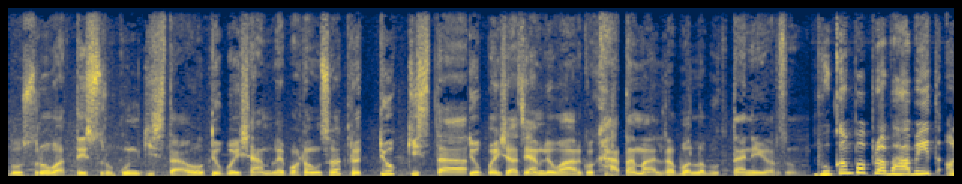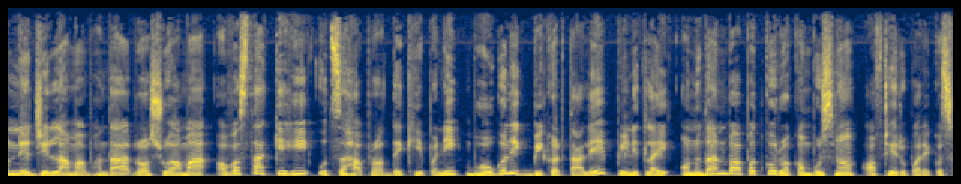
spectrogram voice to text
दोस्रो वा तेस्रो कुन किस्ता हो त्यो पैसा हामीलाई पठाउँछ र त्यो किस्ता त्यो पैसा चाहिँ हामीले उहाँहरूको खातामा हालेर बल्ल भुक्तानी गर्छौँ। भूकम्प प्रभावित अन्य जिल्लामा भन्दा रसुवामा अवस्था केही उत्साहप्रद देखिए पनि भौगोलिक विकटताले पीड़ितलाई अनुदान बापतको रकम बुझ्न अप्ठ्यारो परेको छ।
